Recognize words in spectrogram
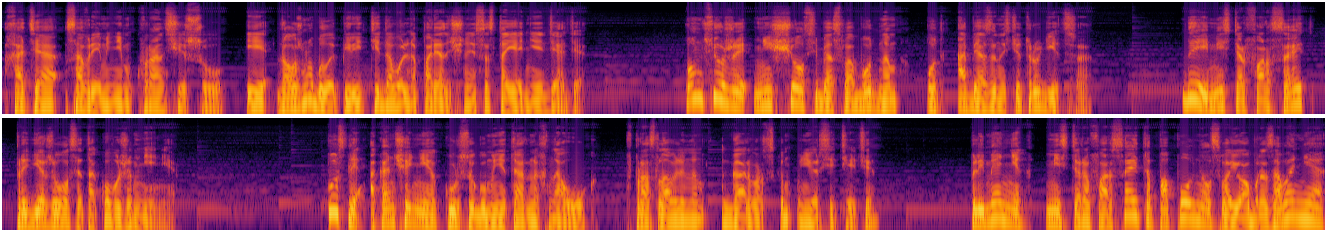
Хотя со временем к Франсису и должно было перейти довольно порядочное состояние дяди, он все же не счел себя свободным от обязанности трудиться. Да и мистер Форсайт придерживался такого же мнения. После окончания курса гуманитарных наук в прославленном Гарвардском университете племянник мистера Форсайта пополнил свое образование,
